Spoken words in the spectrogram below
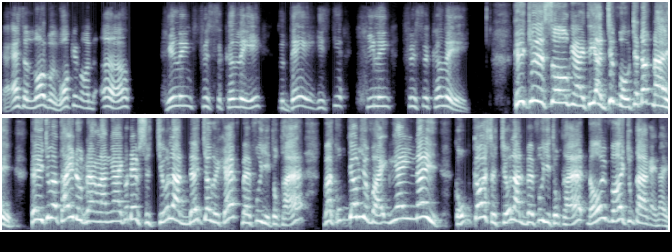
As the Lord was walking on earth, healing physically, today He's still healing physically. Khi Chúa Giêsu ngài thi hành chức vụ trên đất này thì chúng ta thấy được rằng là ngài có đem sự chữa lành đến cho người khác về phương diện thuộc thể và cũng giống như vậy ngày nay cũng có sự chữa lành về phương diện thuộc thể đối với chúng ta ngày nay.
